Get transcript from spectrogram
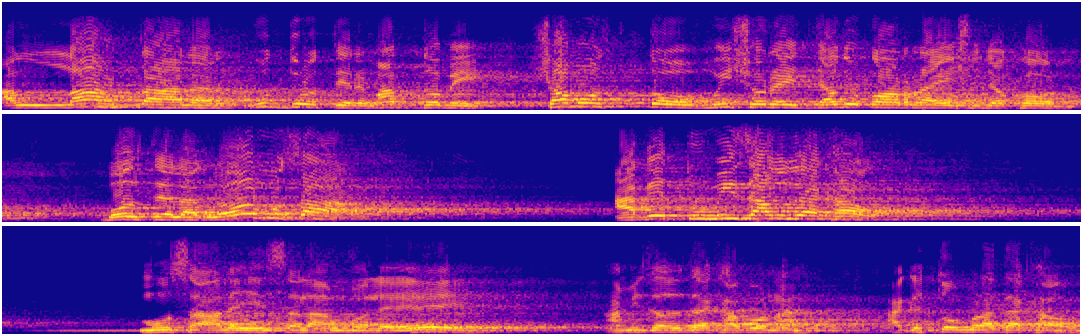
আল্লাহ তাআলার কুদরতের মাধ্যমে সমস্ত মিশরের জাদুকররা এসে যখন বলতে লাগল, "ও মুসা, আগে তুমি জাদু দেখাও। মুসা আলাইহিস সালাম বলে আমি জাদু দেখাবো না, আগে তোমরা দেখাও।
